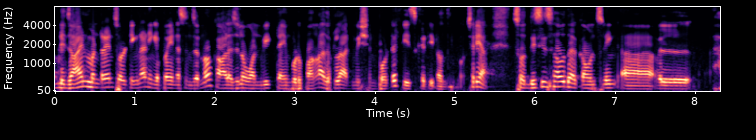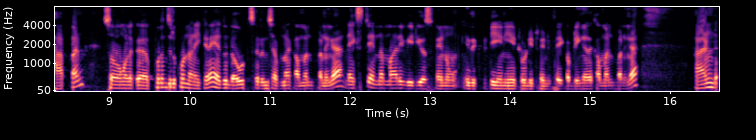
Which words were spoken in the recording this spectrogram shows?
அப்படி ஜாயின் பண்ணுறேன்னு சொல்லிட்டிங்கன்னா நீங்கள் போய் என்ன செஞ்சிடணும்? காலேஜில் ஒன் வீக் டைம் கொடுப்பாங்க. அதுக்குள்ளே அட்மிஷன் போட்டு ஃபீஸ் கட்டிட்டு வந்துருக்கோம் சரியா? So this is how the counselling will happen so உங்களுக்கு புரிஞ்சிருக்கும்னு நினைக்கிறேன். எதுவும் டவுட்ஸ் இருந்துச்சு அப்படின்னா கமெண்ட் பண்ணுங்கள் நெக்ஸ்ட் என்ன மாதிரி வீடியோஸ் வேணும்? இதுக்கு டிஎன்ஏ டுவெண்ட்டி டுவெண்ட்டி ஃபைவ் அப்படிங்கிறத கமெண்ட் பண்ணுங்கள் அண்ட்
